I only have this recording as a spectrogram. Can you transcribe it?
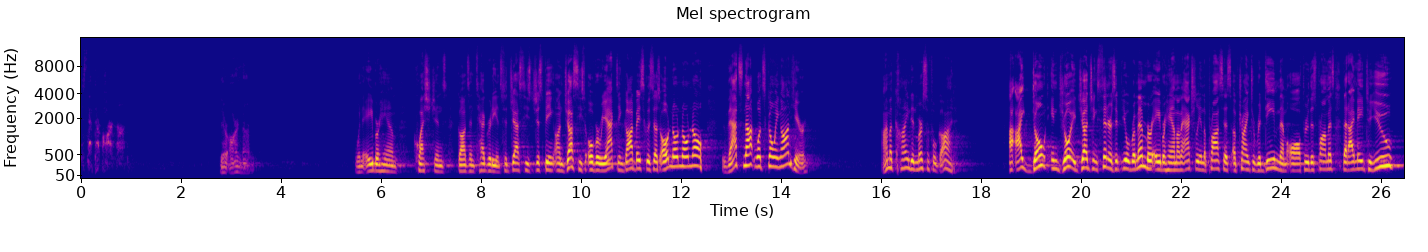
is that there are none. There are none. When Abraham questions God's integrity and suggests he's just being unjust, he's overreacting, God basically says, Oh, no, no, no. That's not what's going on here. I'm a kind and merciful God. I don't enjoy judging sinners. If you'll remember, Abraham, I'm actually in the process of trying to redeem them all through this promise that I made to you.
